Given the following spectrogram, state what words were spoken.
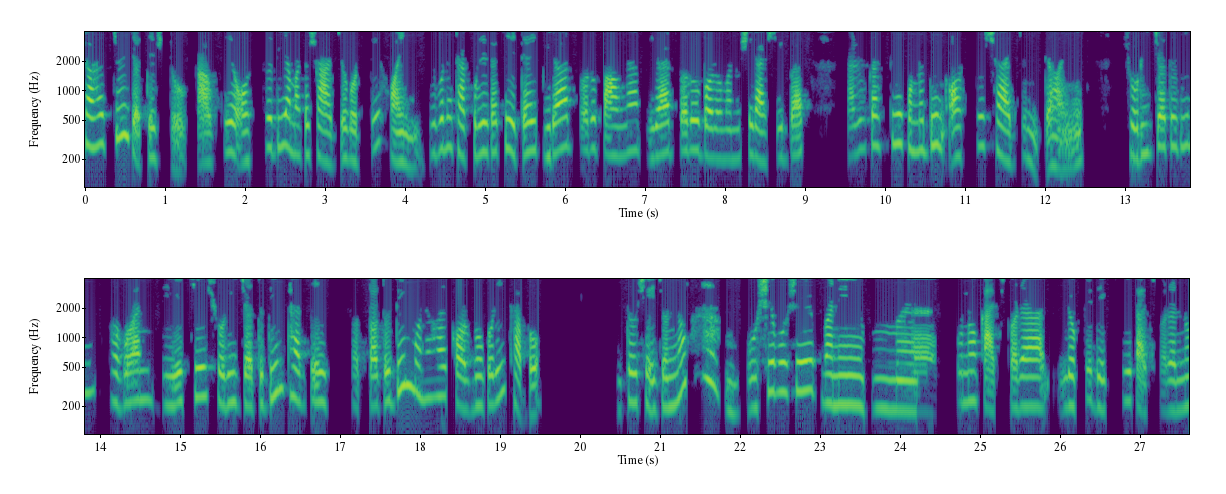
সাহায্যই যথেষ্ট। কাউকে অর্থ দিয়ে আমাকে সাহায্য করতে হয়নি। জীবনে ঠাকুরের কাছে এটাই বিরাট বড় পাওনা, বিরাট বড় বড় মানুষের আশীর্বাদ। কারোর কাছ থেকে কোনোদিন অর্থের সাহায্য নিতে হয়নি। শরীর যতদিন ভগবান দিয়েছে, শরীর যতদিন থাকবে ততদিন মনে হয় কর্ম করেই খাব। তো সেই জন্য বসে বসে মানে কোনো কাজ করা, লোককে দেখিয়ে কাজ করানো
